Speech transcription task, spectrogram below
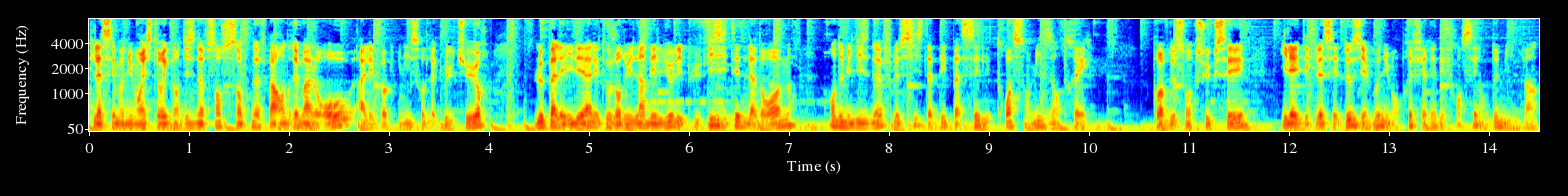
Classé monument historique en 1969 par André Malraux, à l'époque ministre de la Culture, le Palais Idéal est aujourd'hui l'un des lieux les plus visités de la Drôme. En 2019, le site a dépassé les 300 000 entrées. Preuve de son succès, il a été classé deuxième monument préféré des Français en 2020.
